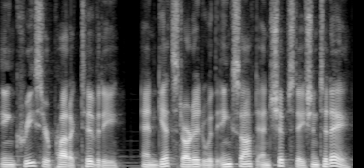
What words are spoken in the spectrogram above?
increase your productivity, and get started with Inksoft and ShipStation today.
